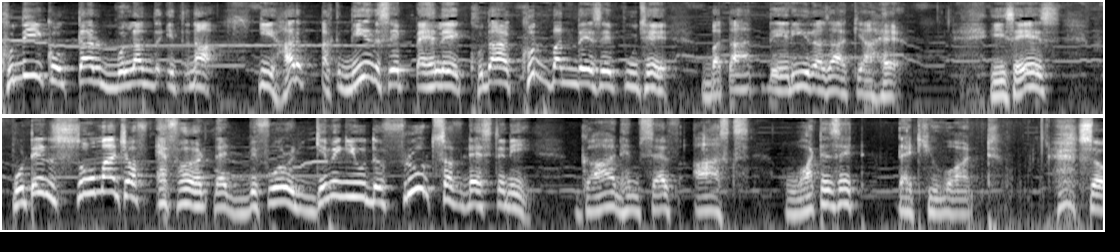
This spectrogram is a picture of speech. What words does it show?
खुदी को कर बुलंद इतना कि हर तकदीर से पहले खुदा खुद बंदे से पूछे, बता तेरी रजा क्या है? He says put in so much of effort that before giving you the fruits of destiny God himself ask what is it that you want so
